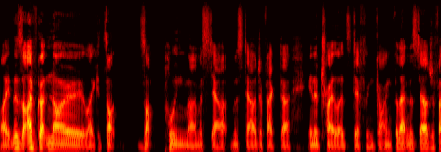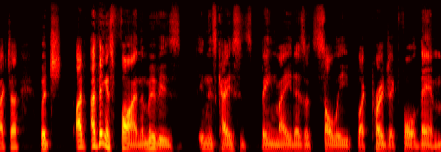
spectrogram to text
like there's I've got no like it's not it's not pulling my nostalgia nostalgia factor in a trailer. It's definitely going for that nostalgia factor, which I I think is fine. The movie's in this case it's been made as a solely like project for them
